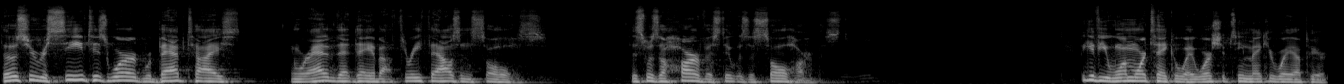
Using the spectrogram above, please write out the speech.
those who received his word were baptized and were added that day about 3,000 souls. This was a harvest, it was a soul harvest. Let me give you one more takeaway. Worship team, make your way up here.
